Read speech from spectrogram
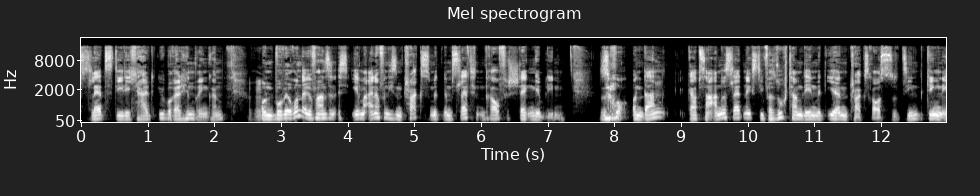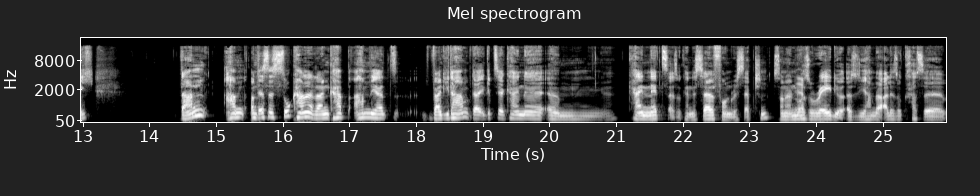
Sleds, die dich halt überall hinbringen können. Mhm. Und wo wir runtergefahren sind, ist eben einer von diesen Trucks mit einem Sled hinten drauf stecken geblieben. So, und dann gab es da andere Sledniks, die versucht haben, den mit ihren Trucks rauszuziehen. Ging nicht. Dann haben, und es ist so Kanada, dann haben die halt, weil die da haben, da gibt's ja keine, ähm, kein Netz, also keine Cellphone Reception, sondern nur ja. so Radio. Also die haben da alle so krasse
